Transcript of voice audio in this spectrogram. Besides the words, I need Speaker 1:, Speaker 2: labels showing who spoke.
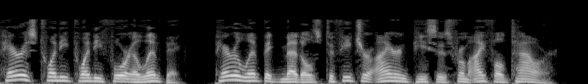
Speaker 1: Paris 2024 Olympic, Paralympic medals to feature iron pieces from Eiffel Tower.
